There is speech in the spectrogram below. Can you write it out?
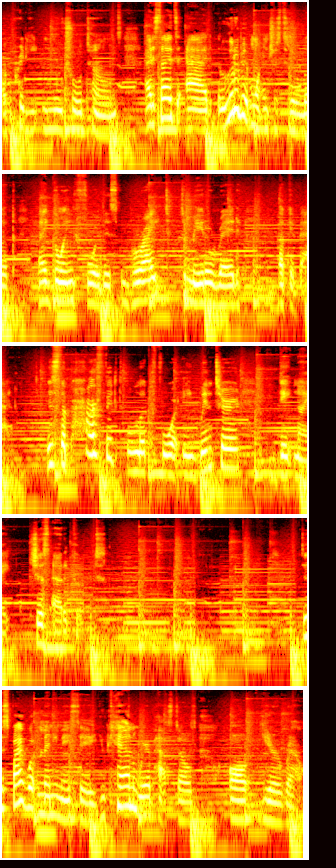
are pretty neutral tones, I decided to add a little bit more interest to the look by going for this bright tomato red bucket bag. This is the perfect look for a winter date night. Just add a coat. Despite what many may say, you can wear pastels all year round.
